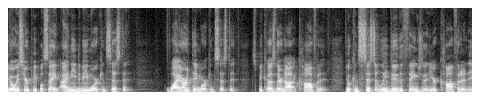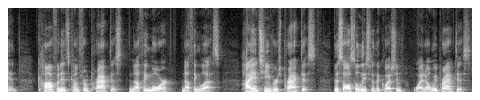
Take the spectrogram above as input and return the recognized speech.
You always hear people saying, I need to be more consistent. Why aren't they more consistent? It's because they're not confident. You'll consistently do the things that you're confident in. Confidence comes from practice, nothing more, nothing less. High achievers practice. This also leads to the question why don't we practice?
